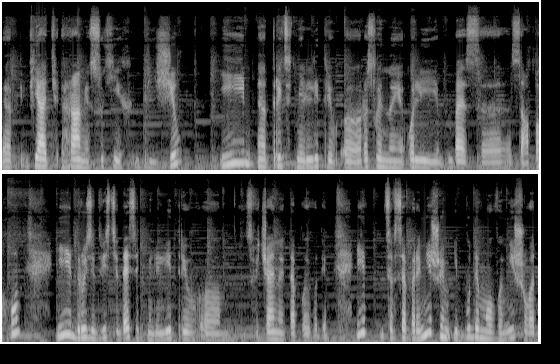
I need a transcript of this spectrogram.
е, 5 грамів сухих дріжджів і е, 30 мл рослинної олії без е, запаху, і, друзі, 210 мл звичайної теплої води. І це все перемішуємо і будемо вимішувати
